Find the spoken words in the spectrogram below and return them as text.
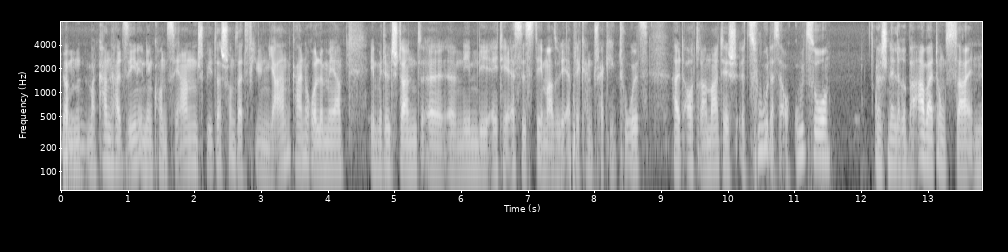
Ja. ähm, man kann halt sehen, in den Konzernen spielt das schon seit vielen Jahren keine Rolle mehr. Im Mittelstand äh, äh, nehmen die ATS-Systeme, also die Applicant Tracking Tools, halt auch dramatisch äh, zu. Das ist ja auch gut so schnellere Bearbeitungszeiten,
